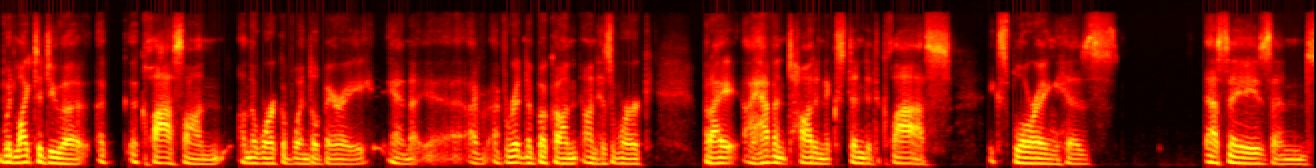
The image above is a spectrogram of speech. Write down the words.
would like to do a, a, a, class on on the work of Wendell Berry, and I, I've I've written a book on on his work, but I I haven't taught an extended class exploring his essays and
